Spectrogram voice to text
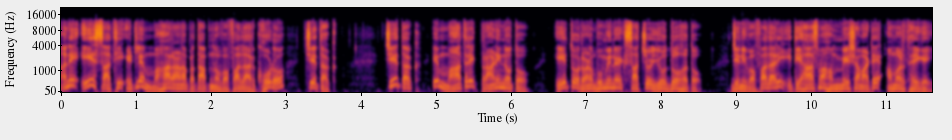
અને એ સાથી એટલે મહારાણા પ્રતાપનો વફાદાર ઘોડો, ચેતક. ચેતક એ માત્ર એક પ્રાણી નહોતો, એ તો રણભૂમિનો એક સાચો યોદ્ધો હતો, જેની વફાદારી ઇતિહાસમાં હંમેશા માટે અમર થઈ ગઈ.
